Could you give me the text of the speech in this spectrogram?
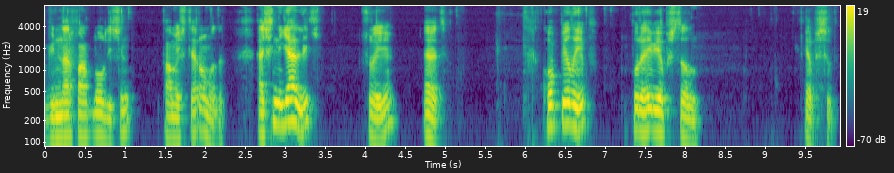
Günler farklı olduğu için tam eşdeğer olmadı. Ha şimdi geldik. Şurayı. Evet. Kopyalayıp buraya bir yapıştıralım. Yapıştırdık.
